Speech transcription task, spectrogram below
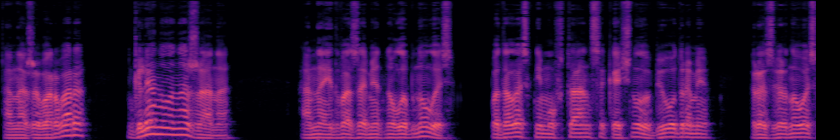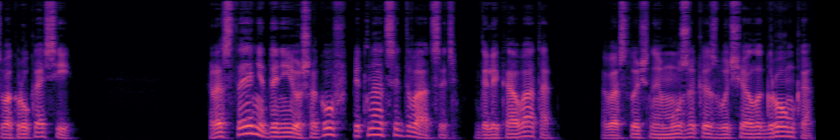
она же Варвара, глянула на Жана. Она едва заметно улыбнулась, подалась к нему в танце, качнула бедрами, развернулась вокруг оси. Расстояние до нее шагов 15-20, далековато. Восточная музыка звучала громко.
